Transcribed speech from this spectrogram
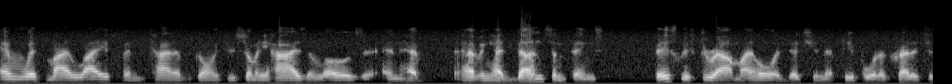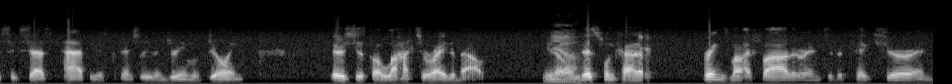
And with my life and kind of going through so many highs and lows and have having had done some things basically throughout my whole addiction that people would accredit to success, happiness, potentially even dream of doing. There's just a lot to write about. You know, and this one kind of brings my father into the picture and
